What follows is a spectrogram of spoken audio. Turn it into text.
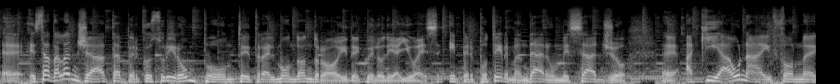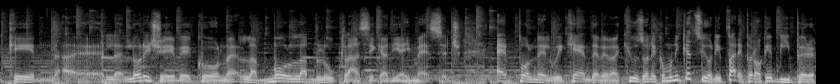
eh, è stata lanciata per costruire un ponte tra il mondo Android e quello di iOS e per poter mandare un messaggio eh, a chi ha un iPhone che eh, lo riceve con la bolla blu classica di iMessage. Apple nel weekend aveva chiuso le comunicazioni, pare però che Beeper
